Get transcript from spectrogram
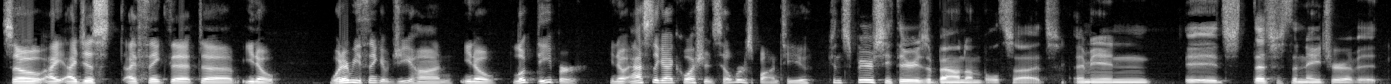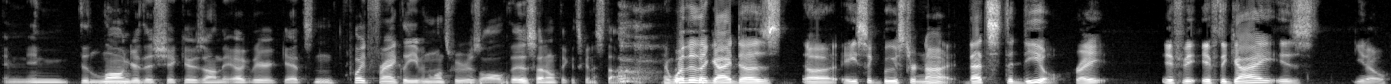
So I, I just I think that uh, you know whatever you think of Jihan, you know, look deeper. You know, ask the guy questions. He'll respond to you. Conspiracy theories abound on both sides. I mean, it's that's just the nature of it. I mean, the longer this shit goes on, the uglier it gets. And quite frankly, even once we resolve this, I don't think it's going to stop. And whether the guy does uh, ASIC boost or not, that's the deal, right? If it, if the guy is, you know,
